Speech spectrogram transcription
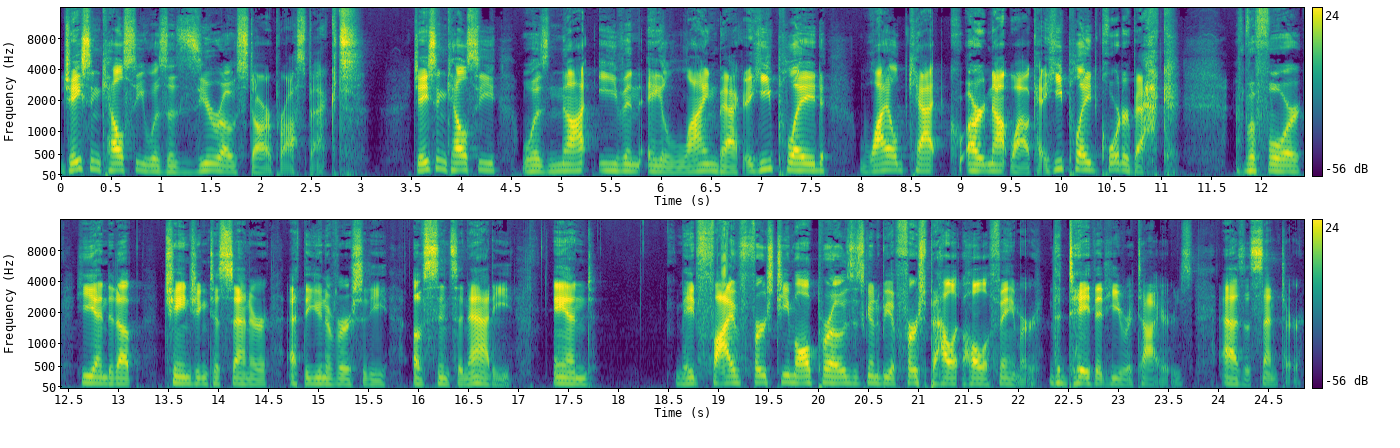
Jason Kelce was a zero star prospect. Jason Kelce was not even a linebacker. He played Wildcat, or not Wildcat, he played quarterback before he ended up changing to center at the University of Cincinnati. And made five first team All Pros, is going to be a first ballot Hall of Famer the day that he retires as a center.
